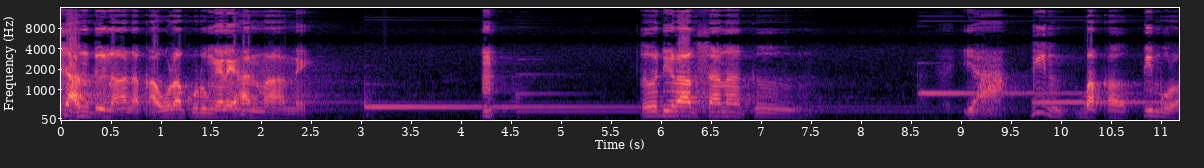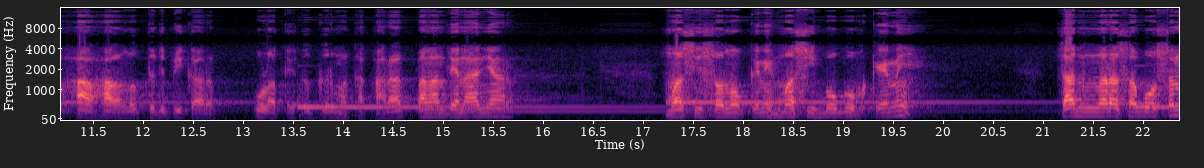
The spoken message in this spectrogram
santuna anak kaula kudu ngelehan maneh. Hmm. tuh dilaksana ke yakin bakal timbul hal-hal nu terpikar pula teh eker maka karat panganten anyar. masih sono keeh masih bogoh keeh can ngerasa bosen.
